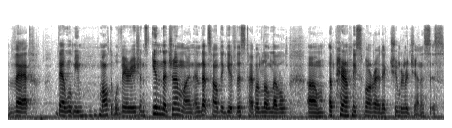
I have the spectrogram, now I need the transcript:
that there will be multiple variations in the germline, and that's how they give this type of low-level, um, apparently sporadic tumorigenesis.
